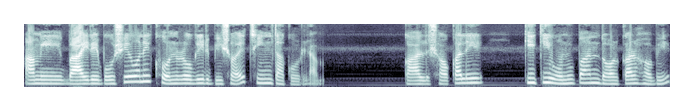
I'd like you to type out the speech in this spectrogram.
আমি বাইরে বসে অনেকক্ষণ রোগীর বিষয়ে চিন্তা করলাম। কাল সকালে কি কি অনুপান দরকার হবে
